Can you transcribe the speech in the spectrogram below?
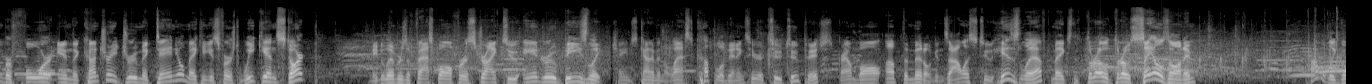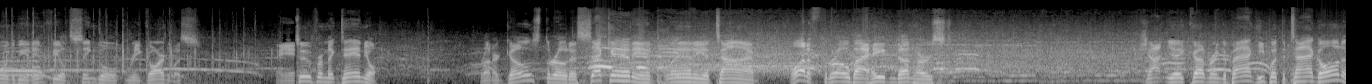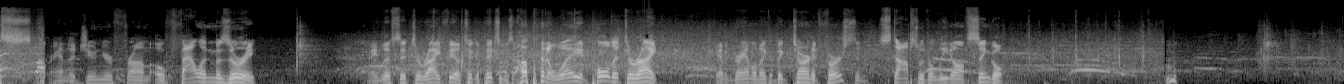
Number four in the country, Drew McDaniel, making his first weekend start. And he delivers a fastball for a strike to Andrew Beasley. Changed kind of in the last couple of innings. Here a 2 2 pitch. Ground ball up the middle. Gonzalez to his left makes the throw, throws sails on him. Probably going to be an infield single regardless. And two from McDaniel. Runner goes, throw to second in plenty of time. What a throw by Hayden Dunhurst. Chatagnier covering the bag. He put the tag on. Graham, the junior from O'Fallon, Missouri. And he lifts it to right field. Took a pitch that was up and away and pulled it to right. Kevin Graham will make a big turn at first and stops with a leadoff single.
